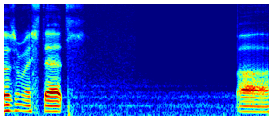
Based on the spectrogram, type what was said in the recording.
Those are my stats. Uh.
